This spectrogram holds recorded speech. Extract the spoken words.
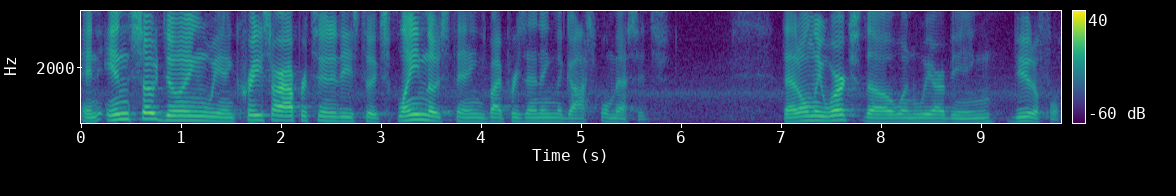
And in so doing, we increase our opportunities to explain those things by presenting the gospel message. That only works, though, when we are being beautiful.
